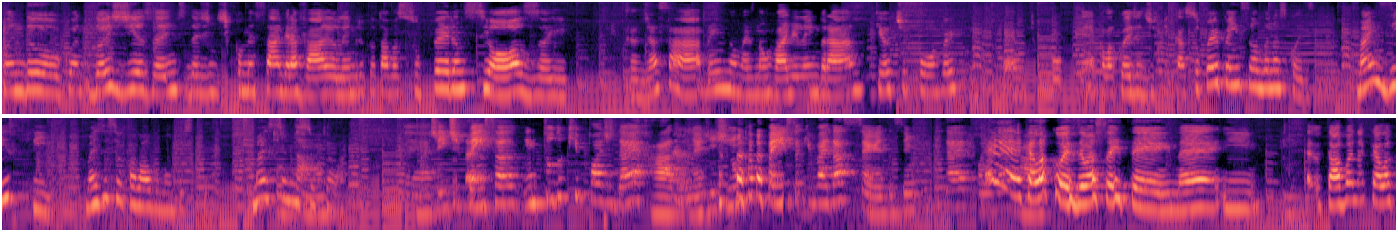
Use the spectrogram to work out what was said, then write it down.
quando, quando dois dias antes da gente começar a gravar, eu lembro que eu tava super ansiosa e vocês já sabem, não, mas não vale lembrar que eu, tipo, overthink? Eu, tipo, tem aquela coisa de ficar super pensando nas coisas. Mas e se? Mas e se eu falar alguma besteira? Mas se não sei o que lá? É, a gente pensa em tudo que pode dar errado, né? A gente nunca pensa que vai dar certo, sempre que dá, pode É, aquela coisa, eu aceitei, né? E eu tava naquela.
